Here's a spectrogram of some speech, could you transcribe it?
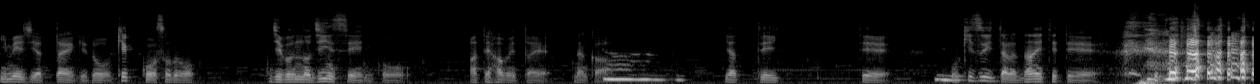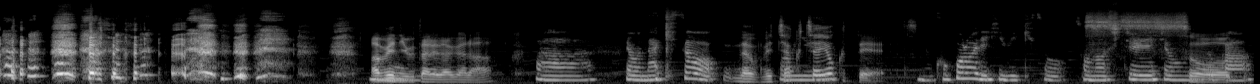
イメージやったんやけど結構その自分の人生にこう当てはめてなんかうん。やっていって、うんもう気づいたら泣いてて。雨に打たれながら。あーでも泣きそう。なんかめちゃくちゃ良くて。うん心に響きそう。そのシチュエーションとか。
